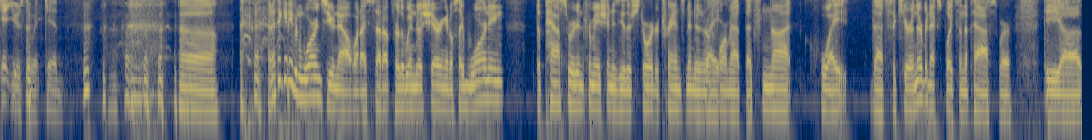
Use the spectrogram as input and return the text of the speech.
get used to it, kid. Uh, and I think it even warns you now when I set up for the Windows sharing. It'll say, "Warning: the password information is either stored or transmitted in Right. a format that's not quite that secure." And there have been exploits in the past where the uh,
